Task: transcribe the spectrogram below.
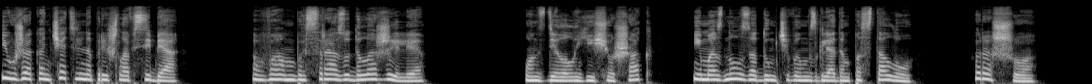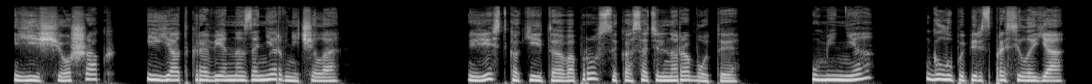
и уже окончательно пришла в себя. «Вам бы сразу доложили». Он сделал еще шаг и мазнул задумчивым взглядом по столу. «Хорошо. Еще шаг, и я откровенно занервничала. Есть какие-то вопросы касательно работы?» «У меня?» – глупо переспросила я.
